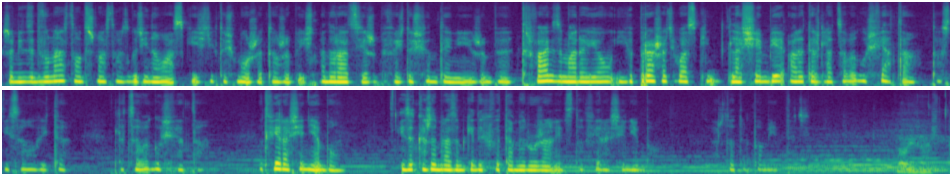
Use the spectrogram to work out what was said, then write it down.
że między 12 a 13 jest godzina łaski. Jeśli ktoś może, to żeby iść na adorację, żeby wejść do świątyni, żeby trwać z Maryją i wypraszać łaski dla siebie, ale też dla całego świata. To jest niesamowite. Dla całego świata. Otwiera się niebo. I za każdym razem, kiedy chwytamy różaniec, to otwiera się niebo. Warto o tym pamiętać. Oj, warto.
